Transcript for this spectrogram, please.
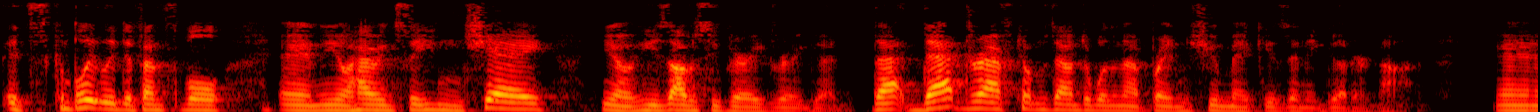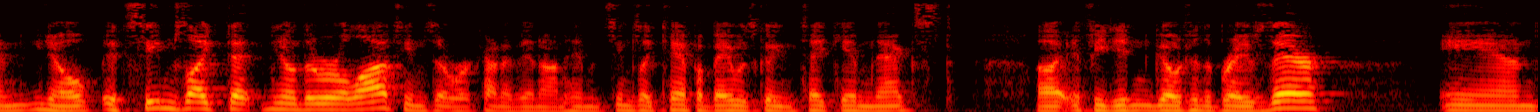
it's completely defensible. And you know, having seen Shea, you know, he's obviously very, very good. That that draft comes down to whether or not Braden Shewmake is any good or not. And you know, it seems like that. You know, there were a lot of teams that were kind of in on him. It seems like Tampa Bay was going to take him next uh, if he didn't go to the Braves there. And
